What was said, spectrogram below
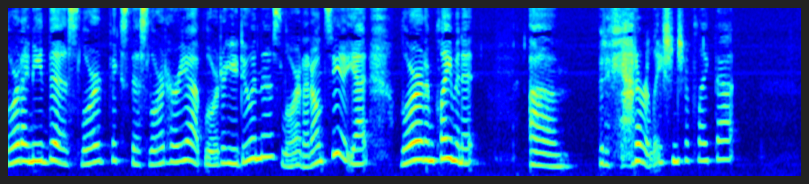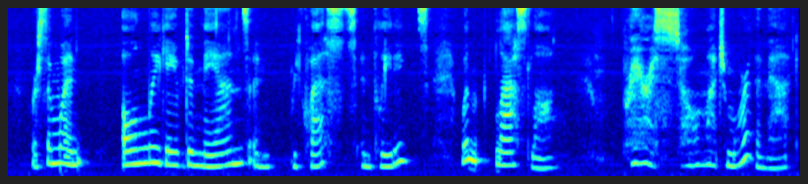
Lord, I need this. Lord, fix this. Lord, hurry up. Lord, are you doing this? Lord, I don't see it yet. Lord, I'm claiming it. Um, but if you had a relationship like that, where someone only gave demands and requests and pleadings wouldn't last long. Prayer is so much more than that.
